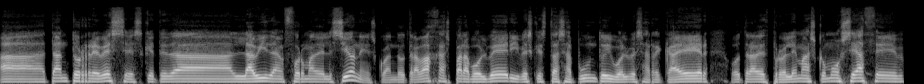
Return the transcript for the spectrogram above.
a, tantos reveses que te da la vida en forma de lesiones? Cuando trabajas para volver y ves que estás a punto y vuelves a recaer, otra vez problemas, ¿cómo se hace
